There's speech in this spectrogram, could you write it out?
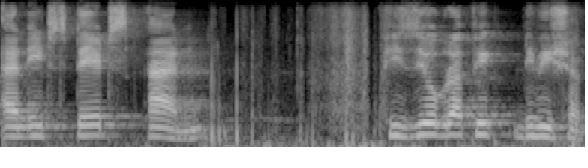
and its states and physiographic division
